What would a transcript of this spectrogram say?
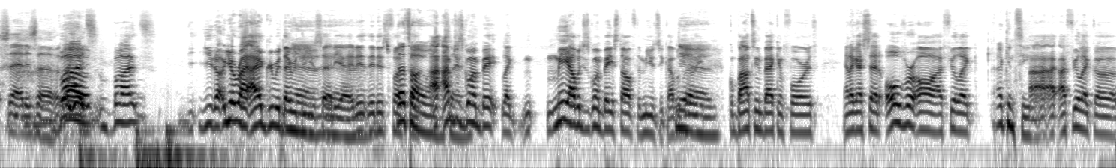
sad as hell. but, but, you know, you're right. I agree with everything you said. Yeah, yeah. it is. It is fucked That's all I up. to I'm say. just going ba- like me. I was just going based off the music. I was Yeah. really bouncing back and forth. And like I said, overall, I feel like I can see I, that. I I feel like uh,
